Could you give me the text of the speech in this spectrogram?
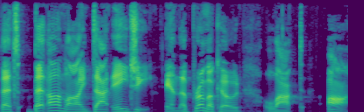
That's betonline.ag and the promo code locked on.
